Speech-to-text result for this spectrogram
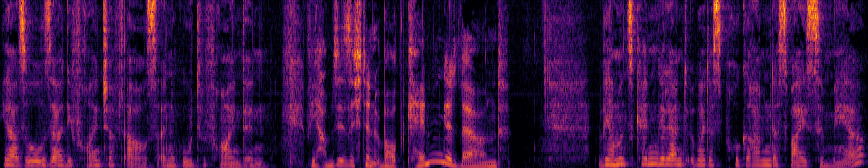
Ja, so sah die Freundschaft aus, eine gute Freundin. Wie haben Sie sich denn überhaupt kennengelernt? Wir haben uns kennengelernt über das Programm Das Weiße Meer.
